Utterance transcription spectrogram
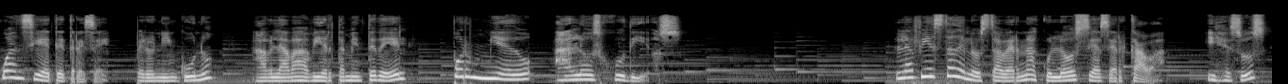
Juan 7:13, pero ninguno hablaba abiertamente de él por miedo a los judíos. La fiesta de los tabernáculos se acercaba, y Jesús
